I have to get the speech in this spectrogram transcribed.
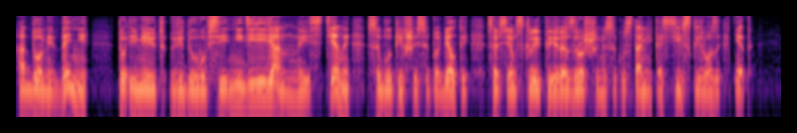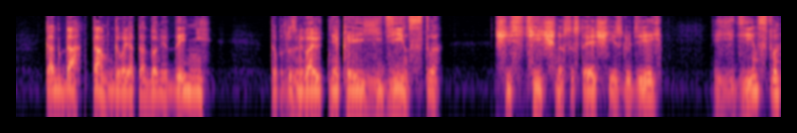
о доме Денни, то имеют в виду вовсе не деревянные стены с облупившейся побелкой, совсем скрытые разросшимися кустами кастильской розы. Нет, когда там говорят о доме Денни, то подразумевают некое единство, частично состоящее из людей, единство,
